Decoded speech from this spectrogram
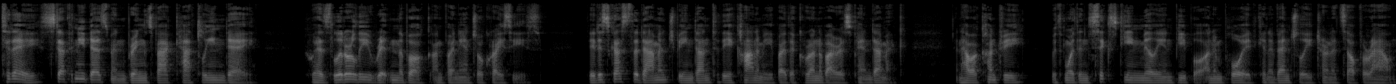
Today, Stephanie Desmond brings back Kathleen Day, who has literally written the book on financial crises. They discuss the damage being done to the economy by the coronavirus pandemic and how a country with more than 16 million people unemployed can eventually turn itself around.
